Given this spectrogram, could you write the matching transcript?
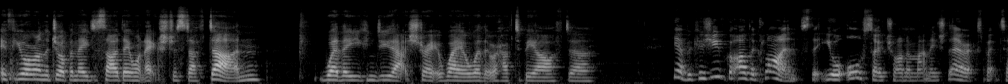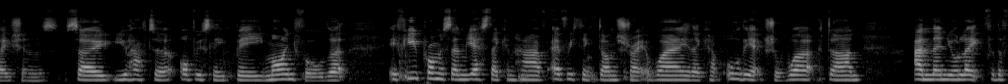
if you're on the job and they decide they want extra stuff done, whether you can do that straight away or whether it will have to be after. Yeah, because you've got other clients that you're also trying to manage their expectations. So you have to obviously be mindful that if you promise them, yes, they can have everything done straight away, they can have all the extra work done, and then you're late for the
